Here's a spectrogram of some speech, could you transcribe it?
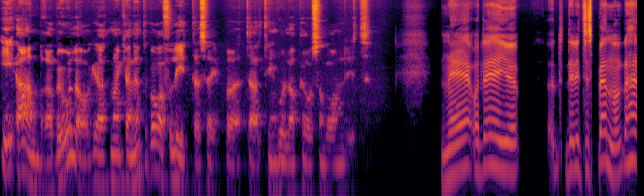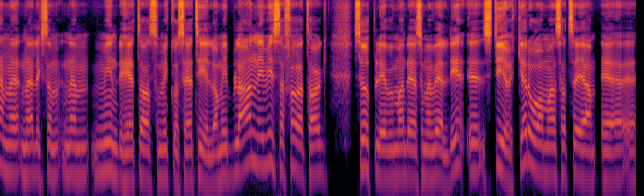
i andra bolag att man kan inte bara förlita sig på att allting rullar på som vanligt. Nej, och det är ju det är lite spännande det här med när, liksom, när myndigheter har så mycket att säga till om. Ibland i vissa företag så upplever man det som en väldig eh, styrka då om man så att säga eh,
